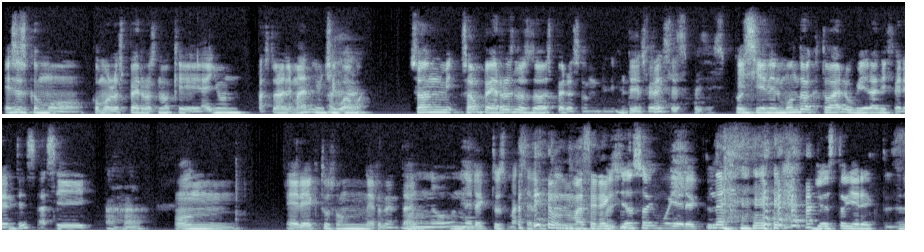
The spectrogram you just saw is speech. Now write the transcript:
eso es como, como los perros, ¿no? Que hay un pastor alemán y un chihuahua. Ajá. Son, son perros los dos, pero son de diferentes De diferentes especies. especies. Y si en el mundo actual hubiera diferentes, así Ajá. Un erectus, un nerdental. Un, un erectus más erectus. Más erectus. Pues yo soy muy erectus. yo estoy erectus.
